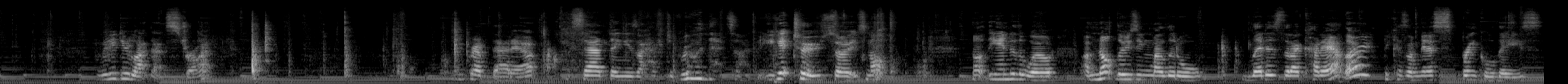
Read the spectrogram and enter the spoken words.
I really do like that stripe. Let me grab that out. The sad thing is I have to ruin that side, but you get two, so it's not not the end of the world. I'm not losing my little letters that I cut out though, because I'm going to sprinkle these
